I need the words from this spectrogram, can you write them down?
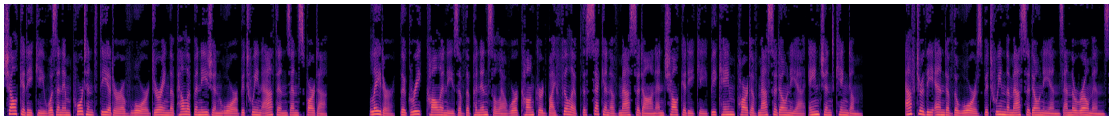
Chalkidiki was an important theatre of war during the Peloponnesian War between Athens and Sparta. Later, the Greek colonies of the peninsula were conquered by Philip II of Macedon and Chalkidiki became part of Macedonia ancient kingdom. After the end of the wars between the Macedonians and the Romans,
